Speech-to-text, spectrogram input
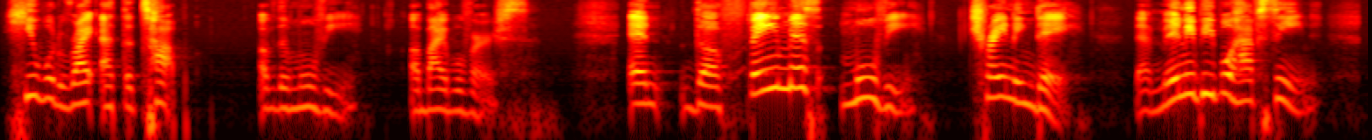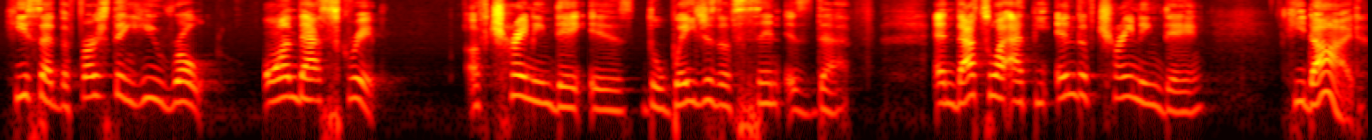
he would write at the top of the movie a Bible verse. And the famous movie training day that many people have seen, he said the first thing he wrote on that script of training day is the wages of sin is death. And that's why at the end of training day, he died.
